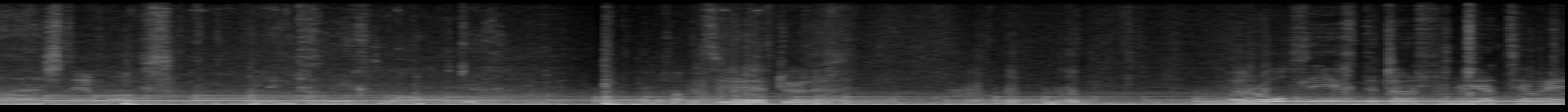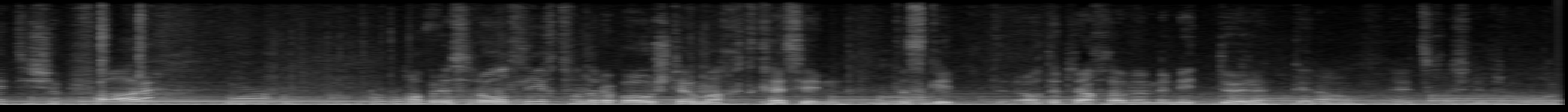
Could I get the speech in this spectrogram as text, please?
Ah, ist der mal das Blinklichtmodus. Kann man sie hier durch. Rotlichter dürfen wir ja theoretisch überfahren. Ja, aber, Aber das Rotlicht von einer Baustelle macht keinen Sinn. Ja. Das gibt, oder da kommen wir nicht durch. Genau. Jetzt kannst du wieder holen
